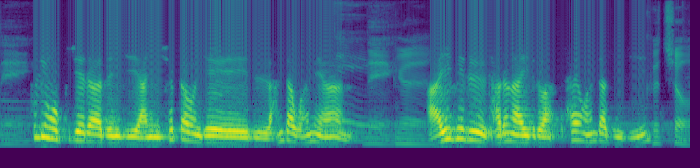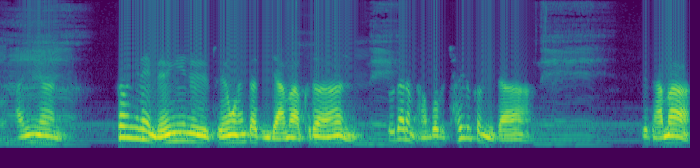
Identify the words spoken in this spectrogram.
네. 쿨링 오프제라든지 아니면 셧다운제를 한다고 하면 네. 예. 아이디를 다른 아이디로 사용한다든지 그렇죠. 아니면 성인의 명의를 도용한다든지 아마 그런 네. 또 다른 방법을 찾을 겁니다. 네. 그래서 아마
